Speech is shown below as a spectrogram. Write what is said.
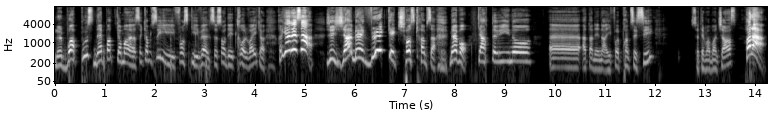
le bois pousse n'importe comment. C'est comme s'ils font ce qu'ils veulent. Ce sont des trolls. Vous voyez comme... Regardez ça! J'ai jamais vu quelque chose comme ça. Mais bon, Carterino... Euh, attendez, non, il faut prendre ceci. C'était ma bonne chance. Voilà!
